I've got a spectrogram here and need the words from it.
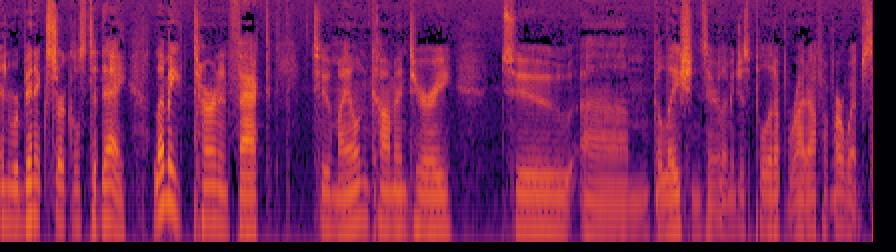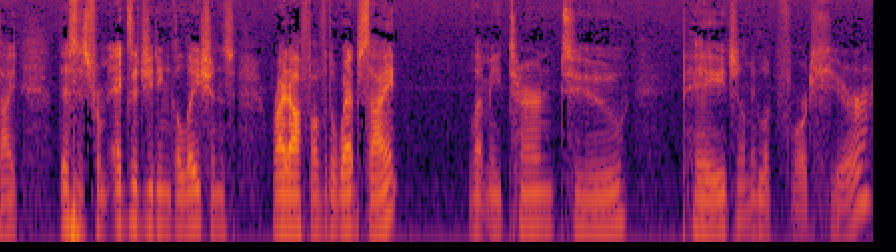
in rabbinic circles today. Let me turn, in fact, to my own commentary to um, Galatians there. Let me just pull it up right off of our website. This is from Exegeting Galatians right off of the website. Let me turn to page. Let me look for it here.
